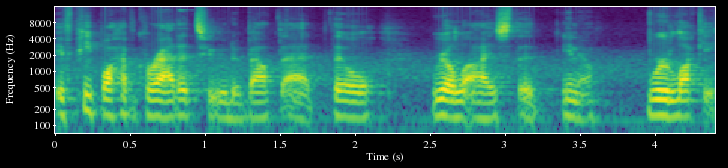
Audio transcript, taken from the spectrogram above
if people have gratitude about that, they'll realize that, you know, we're lucky.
